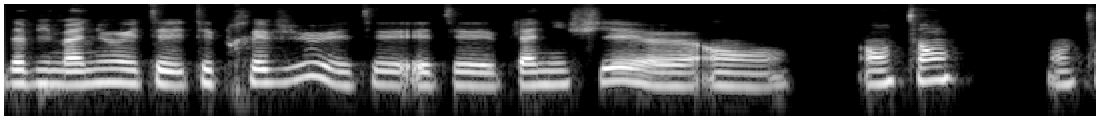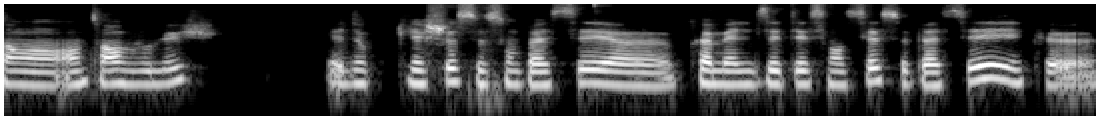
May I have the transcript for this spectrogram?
d'Abhimanyu était, prévue, était, planifiée euh, en, temps, en, temps, en temps voulu. Et donc, les choses se sont passées euh, comme elles étaient censées se passer et que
